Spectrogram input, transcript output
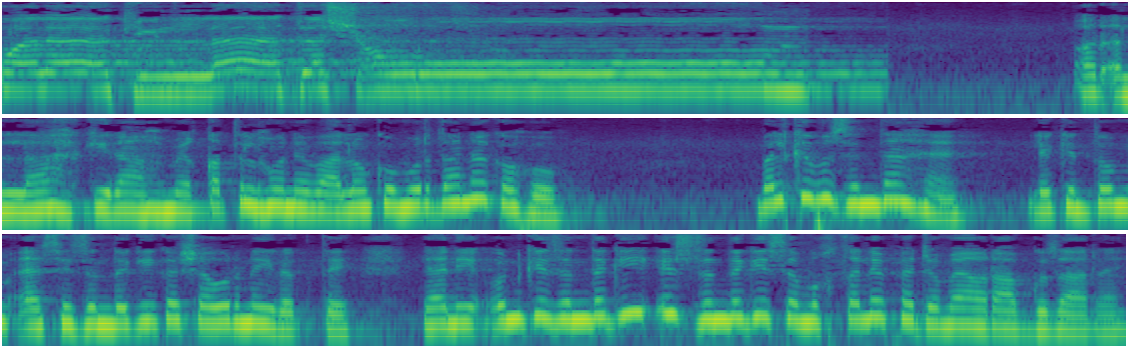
ولكن لا تشعرون۔ اور اللہ کی راہ میں قتل ہونے والوں کو مردہ نہ کہو بلکہ وہ زندہ ہیں۔ لیکن تم ایسی زندگی کا شعور نہیں رکھتے۔ یعنی ان کی زندگی اس زندگی سے مختلف ہے جو میں اور آپ گزار رہے ہیں۔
